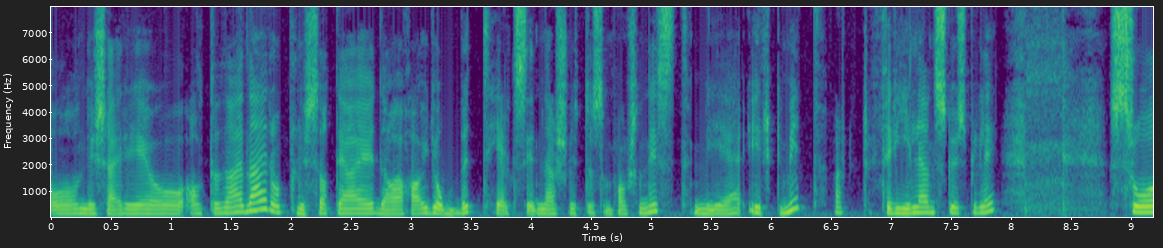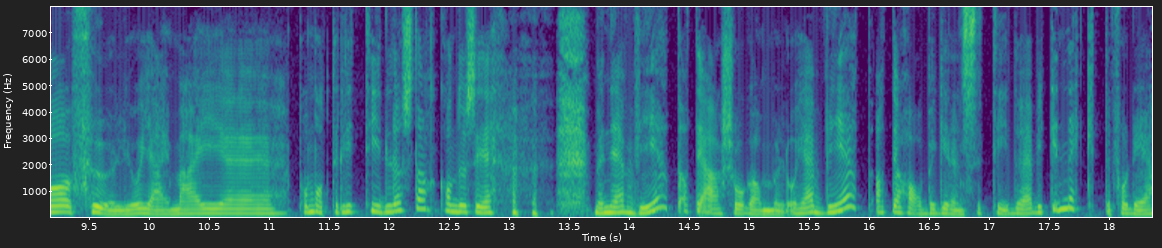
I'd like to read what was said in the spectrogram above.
og nysgjerrig og alt det der. Og pluss at jeg da har jobbet helt siden jeg sluttet som pensjonist med yrket mitt, vært frilansskuespiller. Så føler jo jeg meg eh, på en måte litt tidløs, da, kan du si. Men jeg vet at jeg er så gammel, og jeg vet at jeg har begrenset tid, og jeg vil ikke nekte for det.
